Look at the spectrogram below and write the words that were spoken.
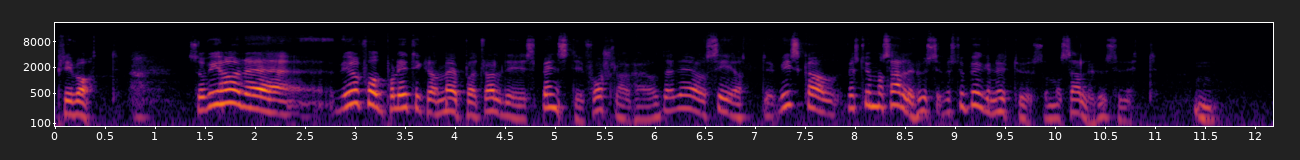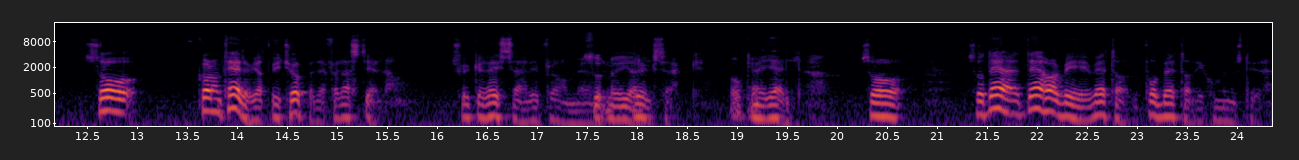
privat. Så vi har, eh, vi har fått politikerne med på et veldig spenstig forslag her. og Det er å si at vi skal, hvis du huset, hvis du bygger nytt hus og må selge huset ditt, Mm. så garanterer vi at vi kjøper det for restgjelda. Du skal ikke reise herifra med, Så med ryggsekk okay. med gjeld. Så, så det, det har vi vedtatt, fått vedtatt i kommunestyret.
